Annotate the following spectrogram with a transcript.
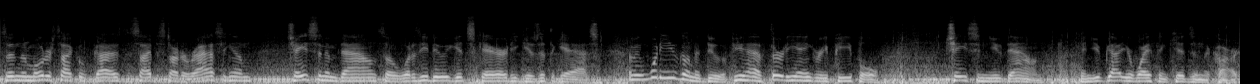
so then the motorcycle guys decide to start harassing him, chasing him down. So what does he do? He gets scared. He gives it the gas. I mean, what are you going to do if you have 30 angry people chasing you down and you've got your wife and kids in the car?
